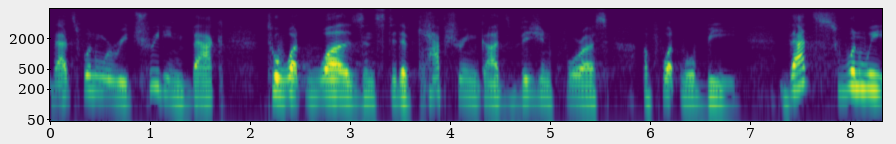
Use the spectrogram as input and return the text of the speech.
That's when we're retreating back to what was instead of capturing God's vision for us of what will be. That's when we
